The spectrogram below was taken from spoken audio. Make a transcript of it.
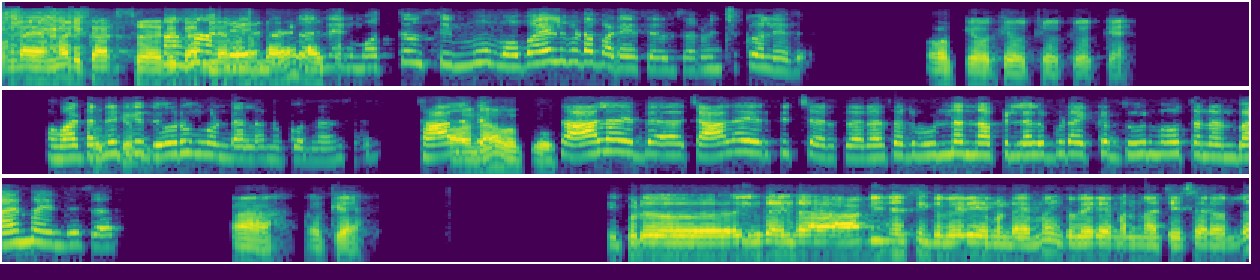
ఉన్నాయమ్మా రికార్డ్స్ ఆహా, రికార్డులు ఏమన్నా నేను మొత్తం సిమ్ మొబైల్ కూడా పడేసాను సార్. ఉంచుకోలేదు. Okay okay okay okay okay. వాటన్నిటికీ. దూరంగా ఉండాలనుకున్నాను సార్. చాలా. చాలా చాలా ఏర్పించారు సార్. అసలు ఉన్న నా పిల్లలకు కూడా ఎక్కడ దూరం అవుతానని భయం అయింది సార్. ఆ, ఓకే. ఇప్పుడు ఇంకా ఇంకా ఆ బిజినెస్ ఇంకా వేరే ఏమున్నాయమ్మా ఇంకా వేరే ఏమన్నా చేశారా వాళ్ళు?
